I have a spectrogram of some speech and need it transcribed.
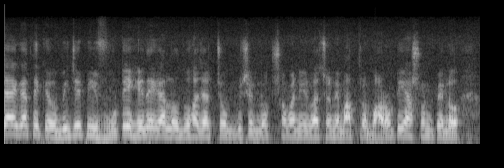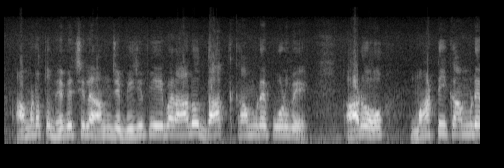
জায়গা থেকেও বিজেপি ভোটে হেরে গেল। দু হাজার চব্বিশের লোকসভা নির্বাচনে মাত্র বারোটি আসন পেল। আমরা তো ভেবেছিলাম যে বিজেপি এবার আরও দাঁত কামড়ে পড়বে। আরও মাটি কামড়ে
